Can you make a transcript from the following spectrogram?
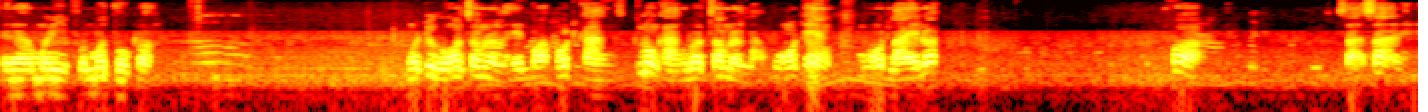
แสดงว่ามื้อนี้ฝนบ่ตกเนาะเออหมดอยู่กับหดซ้ำนั่นล่ะเห็นบ่หดข้างลงข้างรถซ้ำนั่นล่ะบ่หดแห้งบ่หดหลายเนาะพ่อสะสะนี่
